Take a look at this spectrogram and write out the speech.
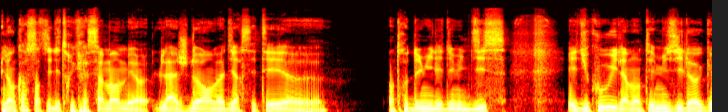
il a encore sorti des trucs récemment, mais l'âge d'or, on va dire, c'était entre 2000 et 2010. Et du coup, il a monté Musilog.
